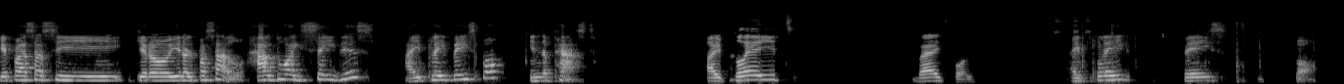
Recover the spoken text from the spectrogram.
¿qué pasa si quiero ir al pasado? How do I say this? I play baseball in the past. I played baseball. I played baseball.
